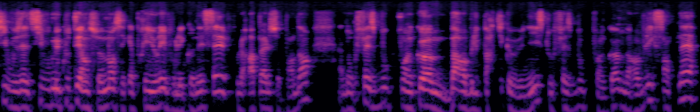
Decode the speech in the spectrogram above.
Si vous, êtes, si vous m'écoutez en ce moment, c'est qu'a priori, vous les connaissez. Je vous le rappelle cependant. Donc, facebook.com baroblique Parti communiste ou facebook.com baroblique centenaire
